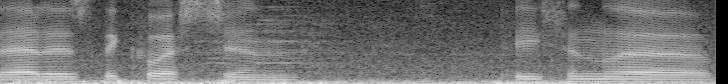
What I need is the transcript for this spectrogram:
That is the question. Peace and love.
